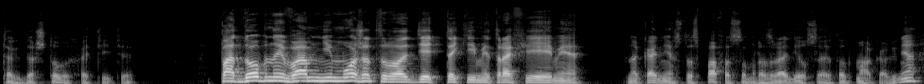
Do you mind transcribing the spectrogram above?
Тогда что вы хотите? Подобный вам не может владеть такими трофеями. Наконец-то с пафосом разродился этот маг огня,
